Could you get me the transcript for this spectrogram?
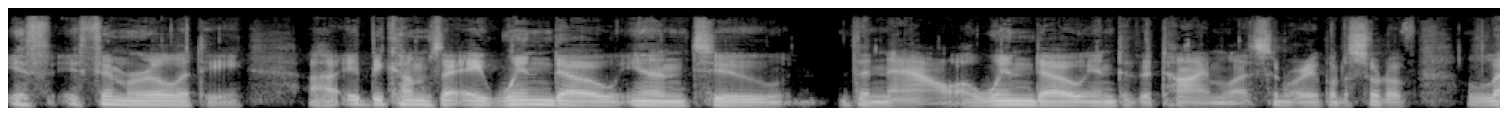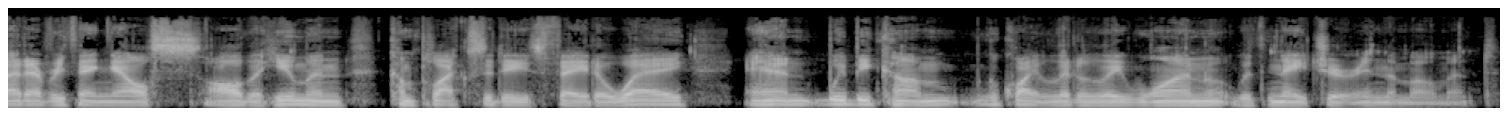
eph- ephemerality. Uh, it becomes a window into the now, a window into the timeless, and we're able to sort of let everything else, all the human complexities fade away, and we become quite literally one with nature in the moment.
